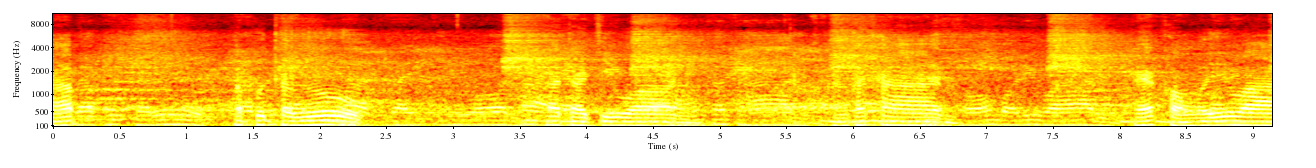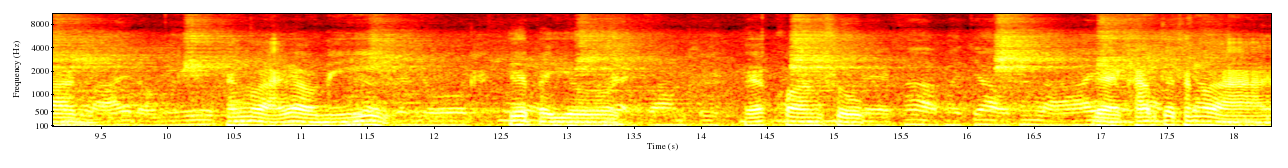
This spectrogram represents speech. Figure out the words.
รับ พระพุทธรูป พระพุทธรูปผ้าไตรจีวรผ้าไตรจีวรสังฆทาน และของบริวารทั้งหลายเหล่านี้เพื่อประโยชน์เพื่อปโยนและความสุขแด่ข้าพเจ้าทั้งหลายแด่ข้าพเจ้าทั้งหลาย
